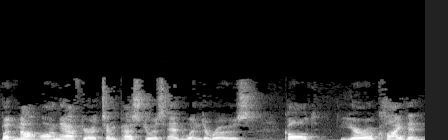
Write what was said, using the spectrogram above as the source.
But not long after, a tempestuous headwind arose called Euroclydon.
